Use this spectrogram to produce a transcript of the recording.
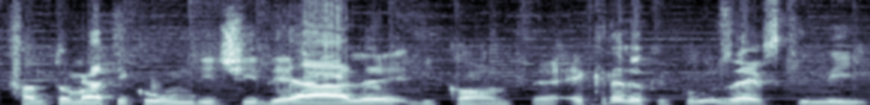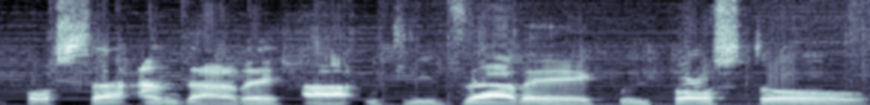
fantomatico 11 ideale di Conte e credo che Kulusevski lì possa andare a utilizzare quel posto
